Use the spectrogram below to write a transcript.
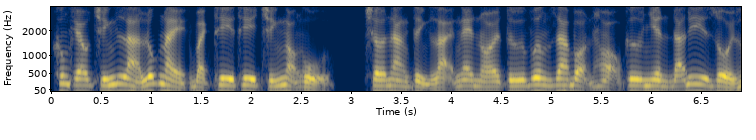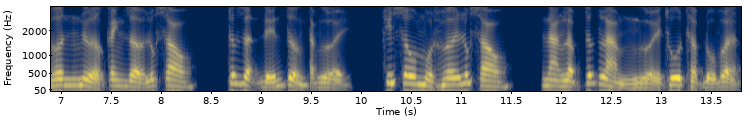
Không khéo chính là lúc này bạch thi thi chính ngọ ngủ, chờ nàng tỉnh lại nghe nói tứ vương ra bọn họ cư nhiên đã đi rồi hơn nửa canh giờ lúc sau, tức giận đến tưởng tạp người, hít sâu một hơi lúc sau, nàng lập tức làm người thu thập đồ vật,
